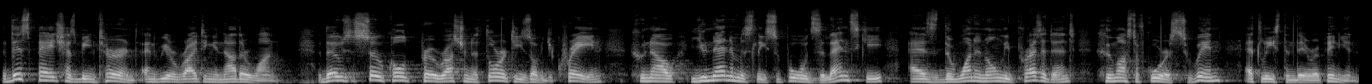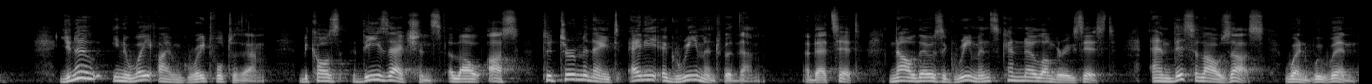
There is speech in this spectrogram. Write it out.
This page has been turned and we are writing another one. Those so-called pro-Russian authorities of Ukraine, who now unanimously support Zelensky as the one and only president who must of course win, at least in their opinion. You know, in a way I am grateful to them, because these actions allow us to terminate any agreement with them. And that's it. Now those agreements can no longer exist. And this allows us, when we win,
